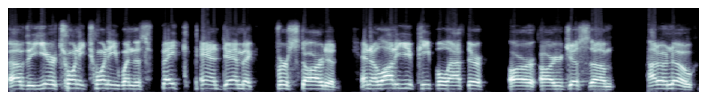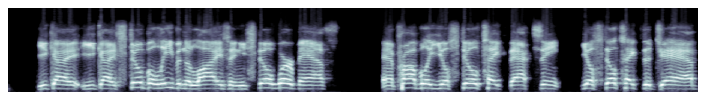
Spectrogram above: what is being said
of the year 2020 when this fake pandemic first started. And a lot of you people out there are are just um, I don't know. You guys you guys still believe in the lies and you still wear masks and probably you'll still take vaccine. You'll still take the jab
